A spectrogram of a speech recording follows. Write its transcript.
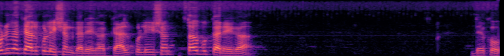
थोड़ी ना कैलकुलेशन करेगा। कैलकुलेशन तब करेगा। देखो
